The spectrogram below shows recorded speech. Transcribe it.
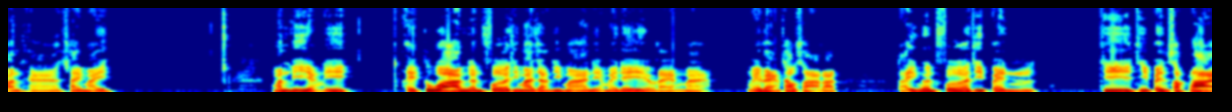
ปัญหาใช่ไหม มันมีอย่างนี้ไอตัวเงินเฟ้อที่มาจากดีมาเนี่ยไม่ได้แรงมาก ไม่แรงเท่าสหรัฐ แต่เงินเฟ้อที่เป็นที่ที่เป็นซัพพลาย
